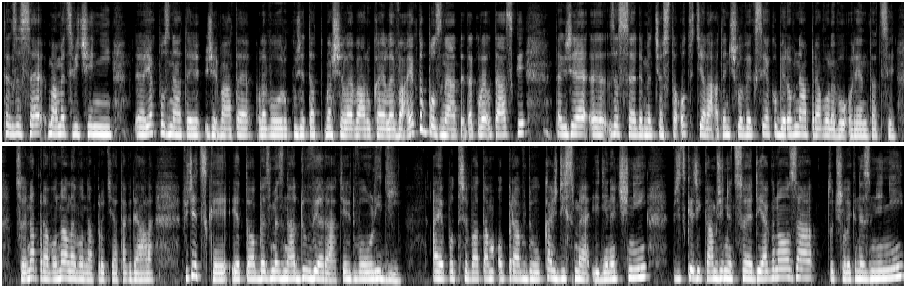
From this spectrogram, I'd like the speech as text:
tak zase máme cvičení, eh, jak poznáte, že máte levou ruku, že ta vaše levá ruka je levá. Jak to poznáte? Takové otázky. Takže eh, zase jdeme často od těla a ten člověk si jakoby rovná pravo-levou orientaci. Co je napravo, nalevo, naproti a tak dále. Vždycky je to bezmezná důvěra těch dvou lidí a je potřeba tam opravdu, každý jsme jedinečný. Vždycky říkám, že něco je diagnóza, to člověk nezmění,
